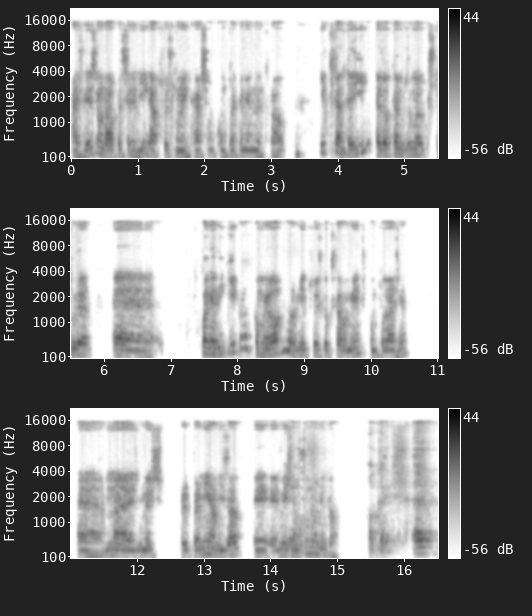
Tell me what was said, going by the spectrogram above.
às vezes não dá para ser amigo, há pessoas que não encaixam, completamente natural. E portanto aí adotamos uma postura uh, colega de equipa, como é óbvio, havia pessoas que eu gostava menos, como toda a gente, uh, mas, mas para, mim a amizade é, é mesmo é, fundamental. Ok. Uh,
